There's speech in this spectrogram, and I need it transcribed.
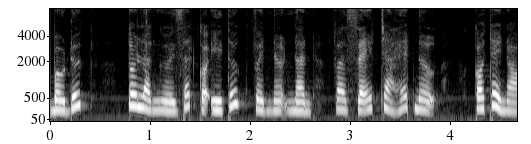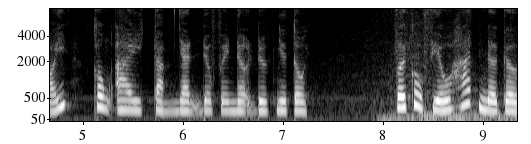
Bầu Đức, tôi là người rất có ý thức về nợ nần và sẽ trả hết nợ. Có thể nói, không ai cảm nhận được về nợ được như tôi. Với cổ phiếu HNG,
